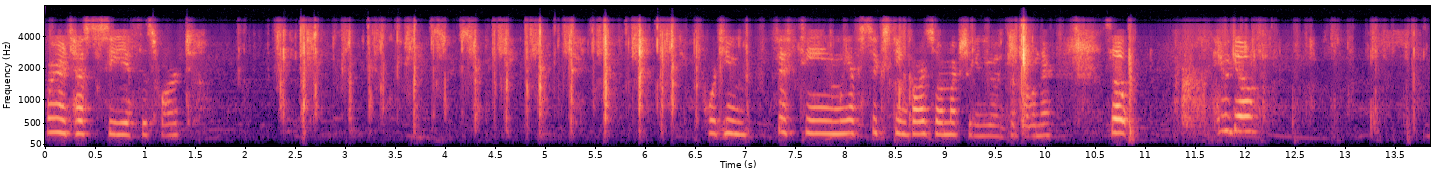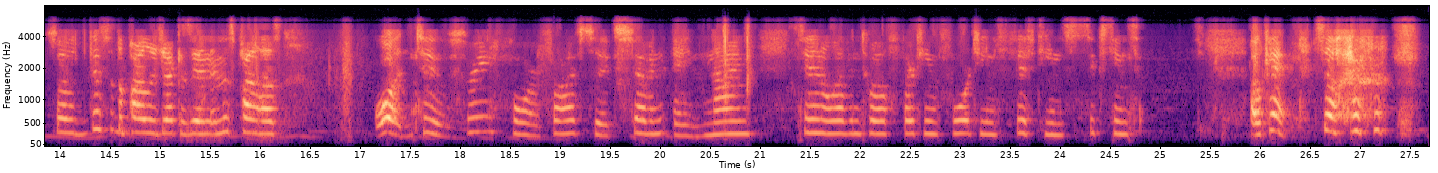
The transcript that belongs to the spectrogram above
We're going to test to see if this worked. Fourteen, fifteen, we have 16 cards, so I'm actually going to go ahead and put that one there. So, here we go. So, this is the pile the Jack is in, and this pile has 1, 2, 3, 4, 5, 6, 7, 8, 9, 10, 11, 12, 13, 14, 15, 16, Okay, so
